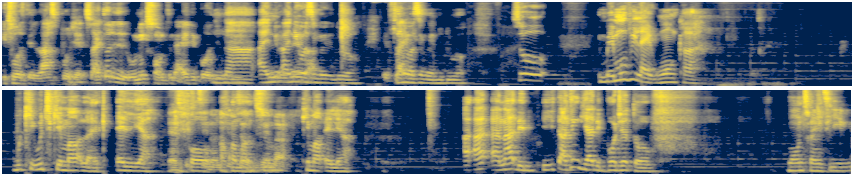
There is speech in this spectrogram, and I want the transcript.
it was the last project. So I thought it would make something that everybody. Nah, I knew I knew it wasn't going to do well. It's I knew it wasn't going to do well. So a movie like Wonka, which, which came out like earlier Yes, before 15 on the 15th of Aquaman 2 came out earlier. I, I, and that it, I think he had a budget of 120.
